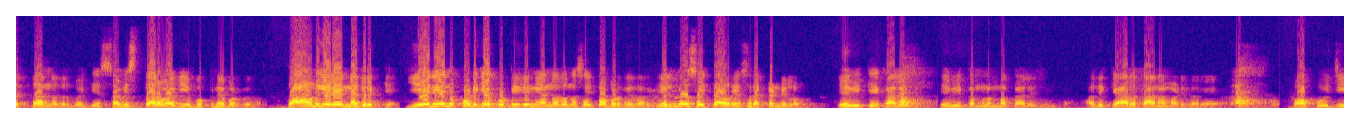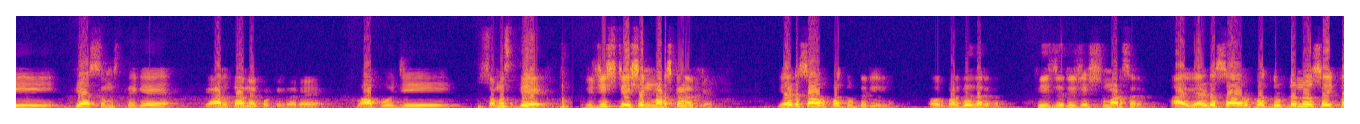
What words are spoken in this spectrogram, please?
ಎತ್ತ ಅನ್ನೋದ್ರ ಬಗ್ಗೆ ಸವಿಸ್ತಾರವಾಗಿ ಈ ಬುಕ್ನೇ ಬರ್ದಿದ್ದಾರೆ. ದಾವಣಗೆರೆ ನಗರಕ್ಕೆ ಏನೇನು ಕೊಡುಗೆ ಕೊಟ್ಟಿದ್ದೀನಿ ಅನ್ನೋದನ್ನು ಸಹಿತ ಬರೆದಿದ್ದಾರೆ. ಎಲ್ಲೂ ಸಹಿತ ಅವ್ರ ಹೆಸರು ಹಾಕೊಂಡಿಲ್ಲ ಅವರು. A V K college, A V Kamalamma college ಅಂತ. ಅದಕ್ಕೆ ಯಾರು ದಾನ ಮಾಡಿದ್ದಾರೆ? ಬಾಪೂಜಿ ವಿದ್ಯಾಸಂಸ್ಥೆಗೆ ಯಾರು ದಾನ ಕೊಟ್ಟಿದ್ದಾರೆ? ಬಾಪೂಜಿ ಸಂಸ್ಥೆ ರಿಜಿಸ್ಟ್ರೇಷನ್ ಮಾಡಿಸ್ಕೊಳಕ್ಕೆ ಎರಡು ಸಾವಿರ ರೂಪಾಯಿ ದುಡ್ಡು ಇರಲಿಲ್ಲ. ಅವ್ರು ಬರ್ದಿದ್ದಾರೆ ಫೀಸ್ ರಿಜಿಸ್ಟರ್ ಮಾಡಿಸೋದಕ್ಕೆ. ಆ ಎರಡು ಸಾವಿರ ರೂಪಾಯಿ ದುಡ್ಡನ್ನು ಸಹಿತ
